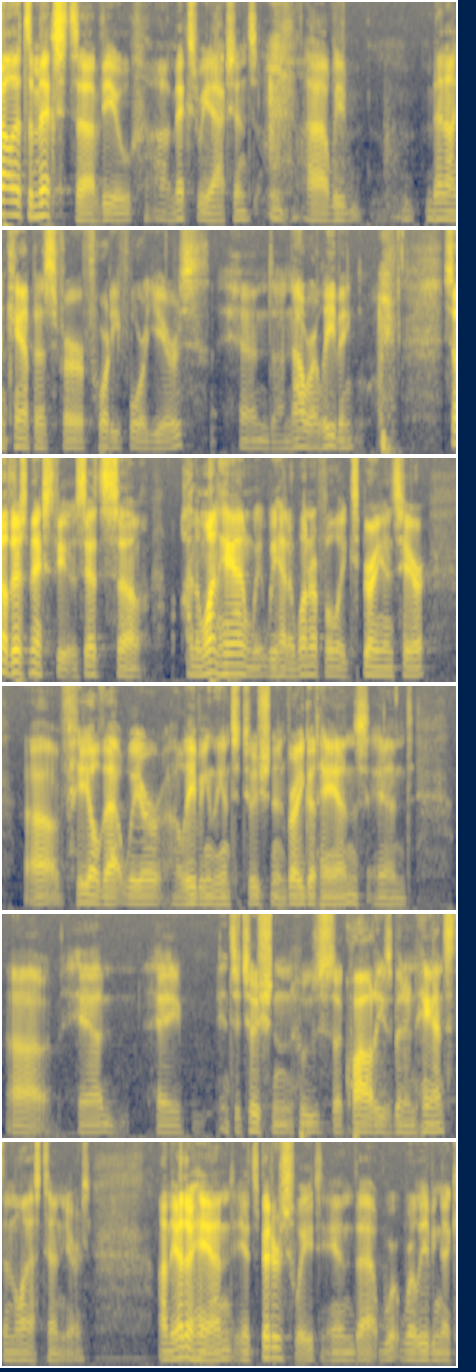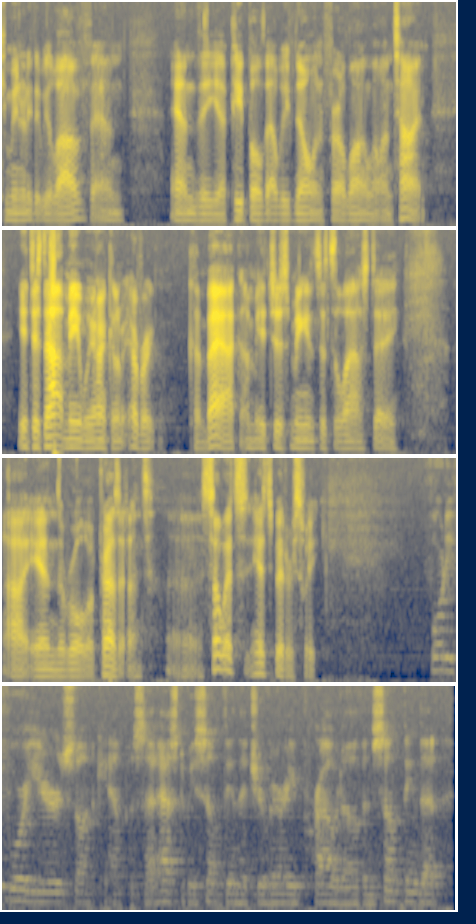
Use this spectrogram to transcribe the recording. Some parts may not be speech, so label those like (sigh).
Well, it's a mixed uh, view, uh, mixed reactions. (clears throat) uh, we've been on campus for 44 years, and uh, now we're leaving. (clears throat) so there's mixed views. It's uh, on the one hand, we, we had a wonderful experience here. Uh, feel that we're leaving the institution in very good hands, and and a institution whose quality has been enhanced in the last 10 years. On the other hand, it's bittersweet in that we're, we're leaving a community that we love and and the uh, people that we've known for a long, long time. It does not mean we aren't going to ever come back. I mean, it just means it's the last day uh, in the role of president. Uh, so it's it's bittersweet. 44 years on campus. That has to be something that you're very proud of, and something that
